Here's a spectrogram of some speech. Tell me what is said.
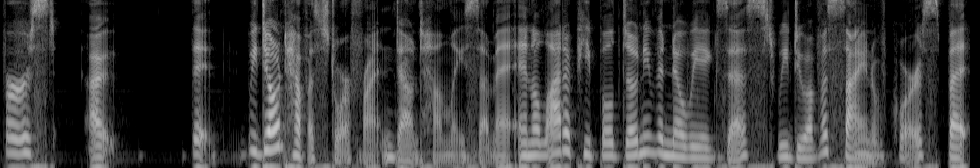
first I that we don't have a storefront in downtown Lee's Summit, and a lot of people don't even know we exist. We do have a sign, of course, but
